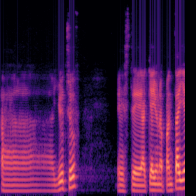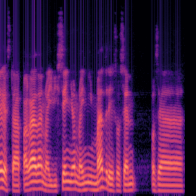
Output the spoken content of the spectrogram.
a YouTube. Este, aquí hay una pantalla que está apagada, no hay diseño, no hay ni madres. O sea, o sea,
